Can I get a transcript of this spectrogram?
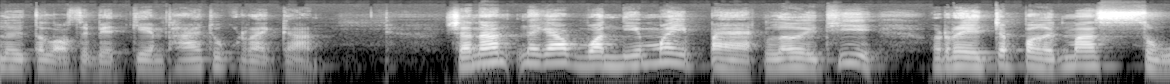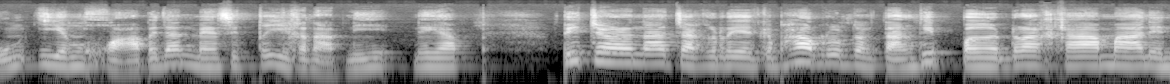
เลยตลอด 11 เกมท้ายทุกรายการ ฉะนั้นนะครับวันนี้ไม่แปลกเลยที่เรทจะเปิดมาสูงเอียงขวาไปด้านแมนซิตี้ขนาดนี้นะครับ พิจารณาจากเรทกับภาพรวมต่างๆ ที่เปิดราคามาเนี่ย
